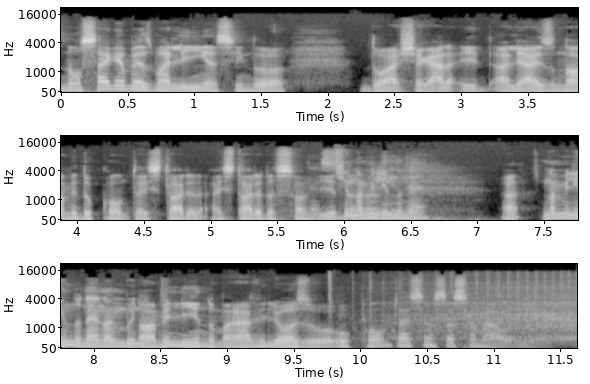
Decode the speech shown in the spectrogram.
não seguem a mesma linha, assim, do do A Chegada. E, aliás, o nome do conto é a história, a história da sua da vida. Que nome né? lindo, né? Hã? Nome lindo, né? Nome bonito. Nome lindo, maravilhoso. O, o conto é sensacional. E...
